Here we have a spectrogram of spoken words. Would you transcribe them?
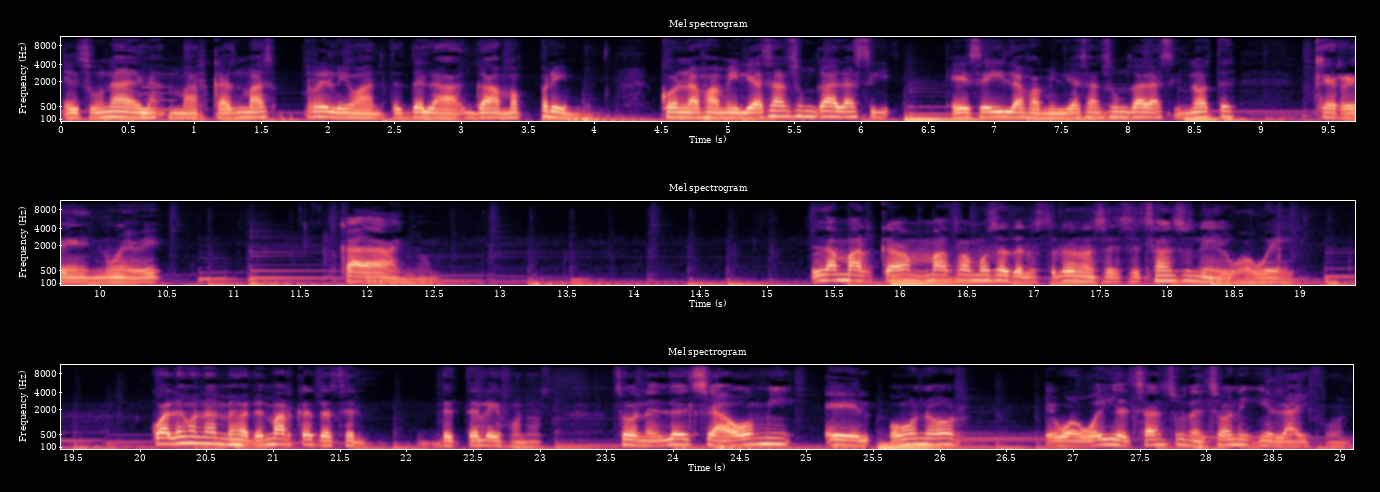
es una de las marcas más relevantes de la gama premium, con la familia Samsung Galaxy S y la familia Samsung Galaxy Note que renueve cada año. La marca más famosa de los teléfonos es el Samsung y el Huawei. ¿Cuáles son las mejores marcas de, de teléfonos? Son el del Xiaomi, el Honor, el Huawei, el Samsung, el Sony y el iPhone.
